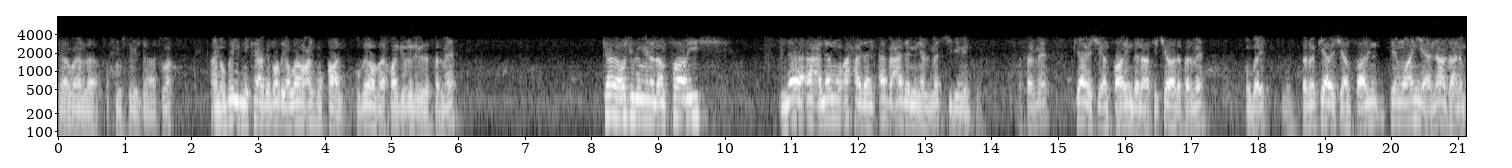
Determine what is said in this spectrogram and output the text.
كوان لا صح مسلم إجداء عن أبي بن كعب رضي الله عنه قال أبي رضي أخوة جوريلي بذا فرمان كان رجل من الأنصار لا أعلم أحدا أبعد من المسجد منه. فرمان پیاوێکی ئەنفاریم دەناسی چێوا دەفەرمێ وبەی فەرمە پیاوێکی ئەنفارین پێم وانە نازانم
